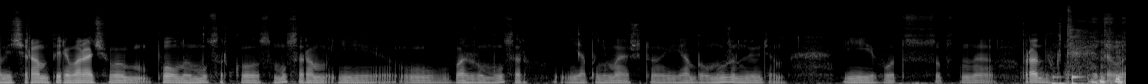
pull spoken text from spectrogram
вечерам переворачиваю полную мусорку с мусором и увожу мусор. Я понимаю, что я был нужен людям. И вот, собственно, продукт этого.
